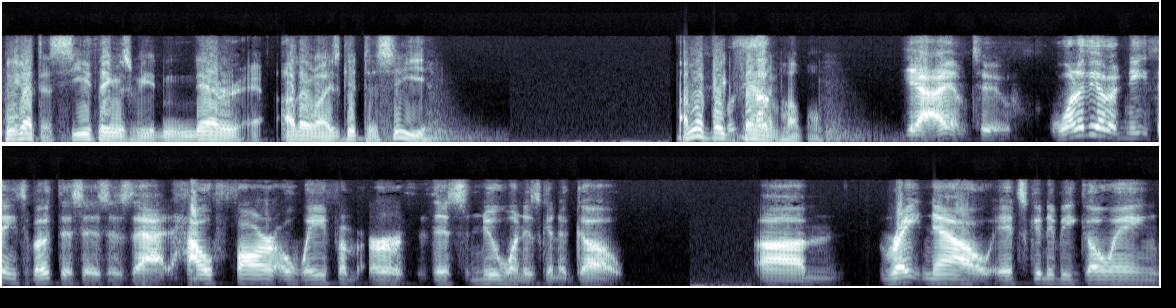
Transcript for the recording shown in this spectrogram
we got to see things we'd never otherwise get to see. I'm a big Well, fan yeah. of Hubble. yeah, I am too. One of the other neat things about this is is that how far away from Earth this new one is going to go. Um, right now, it's going to be going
